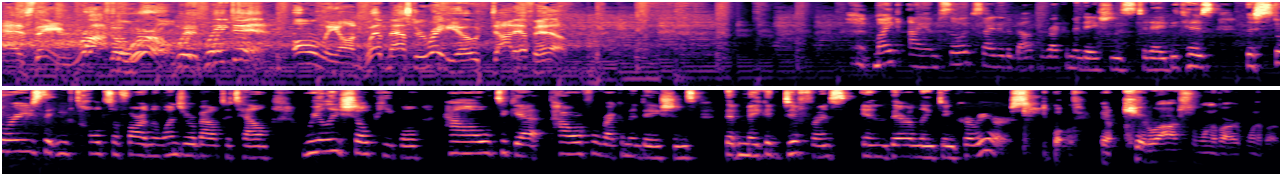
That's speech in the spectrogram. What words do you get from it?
as they rock the world with LinkedIn, only on WebmasterRadio.fm. Mike, I am so excited about the recommendations today because the stories that you've told so far and the ones you're about to tell really show people how to get powerful recommendations that make a difference in their LinkedIn careers. Well, you know, Kid Rock's one of our one of our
